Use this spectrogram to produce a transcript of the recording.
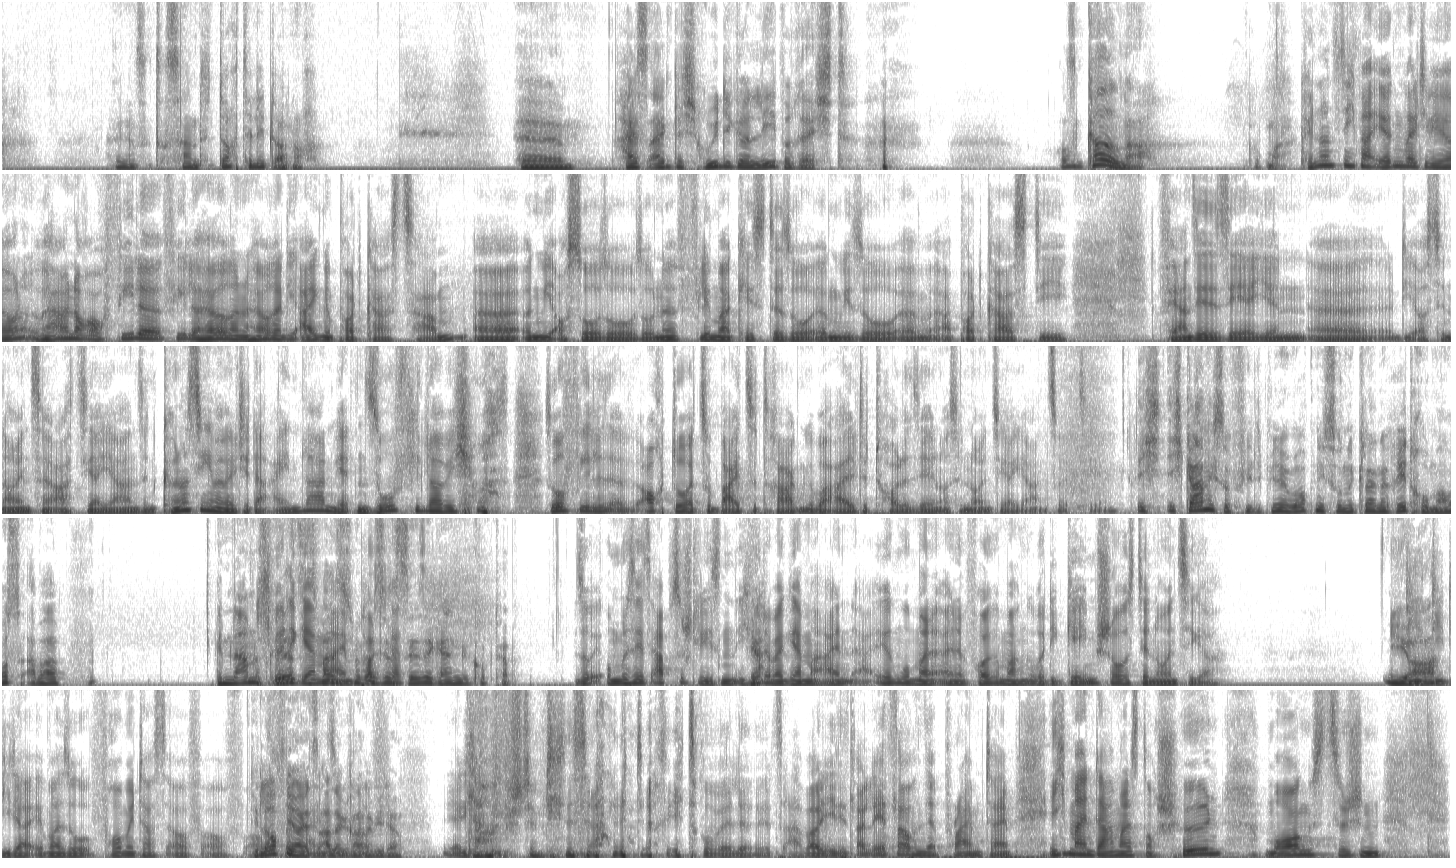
Ganz interessant. Doch, der lebt auch noch. Äh, heißt eigentlich Rüdiger Leberecht. Aus dem Kölner. Guck mal. Können uns nicht mal irgendwelche, wir, hören, wir haben doch auch viele, viele Hörerinnen und Hörer, die eigene Podcasts haben. Äh, irgendwie auch so, so, so eine Flimmerkiste, so irgendwie so ähm, Podcasts, die Fernsehserien, äh, die aus den 1980er Jahren sind. Können uns nicht mal welche da einladen? Wir hätten so viel, glaube ich, so viel äh, auch dazu beizutragen, über alte, tolle Serien aus den 90er Jahren zu erzählen. Ich, ich gar nicht so viel. Ich bin ja überhaupt nicht so eine kleine Retro-Maus, aber im Namen des Ich würde gerne mal einen dass ich das Podcast- sehr, sehr gerne geguckt habe. So, um das jetzt abzuschließen, ich Ja. würde aber gerne mal ein, irgendwo mal eine Folge machen über die Game-Shows der 90er. Ja, Die, die, die da immer so vormittags auf. auf die laufen ja jetzt Sat.1 alle gerade auf- wieder. Ja, die laufen bestimmt dieses Jahr in der Retrowelle. Jetzt, aber jetzt, jetzt laufen sie der Primetime. Ich meine damals noch schön morgens zwischen,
